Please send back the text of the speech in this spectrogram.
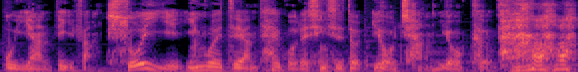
不一样的地方。所以也因为这样，泰国的姓氏都又长又可怕。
